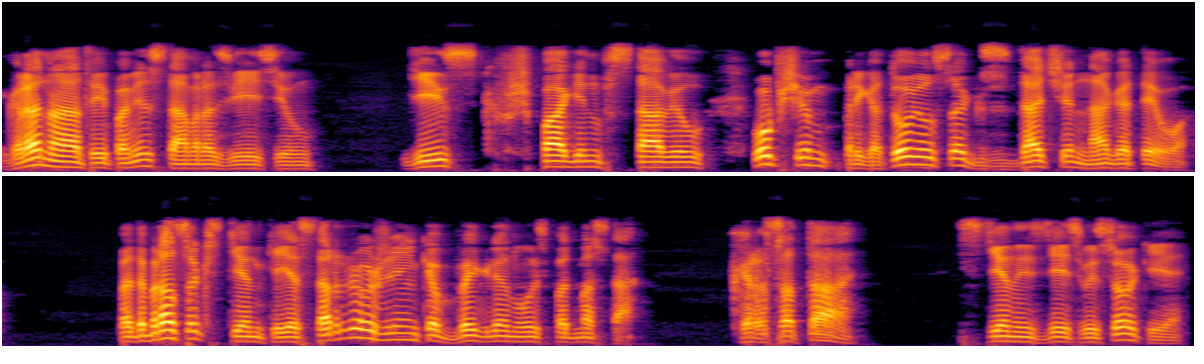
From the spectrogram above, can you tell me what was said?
Гранаты по местам развесил, диск в шпагин вставил, в общем, приготовился к сдаче на ГТО. Подобрался к стенке и осторожненько выглянул из-под моста. Красота! Стены здесь высокие,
